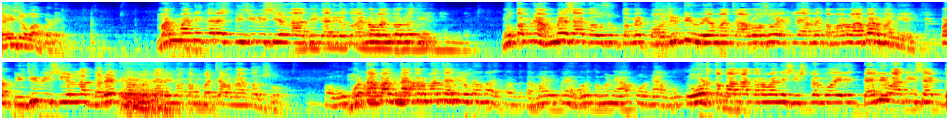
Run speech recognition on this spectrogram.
લઈ જવા પડે. મનમાની કરે પીજીવીસીએલ ના અધિકારીઓ તો એનો વાંધો નથી. હું તમને હંમેશા કહું છું તમે પોઝિટિવ વેમાં ચાલો છો એટલે અમે તમારો આભાર માનીએ પણ પીજીવીસીએલ ના દરેક કર્મચારીનો તમે બચાવ ના કરશો. મોટા ભાગના કર્મચારીઓ તમારે- પાસે હોય તો મને આપો ના હું તોડ કબાલા કરવાની સિસ્ટમ હોય રીત. પહેલી વાદી સાહેબ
